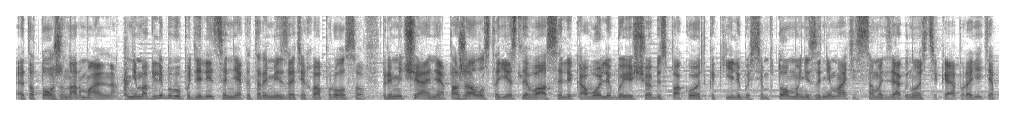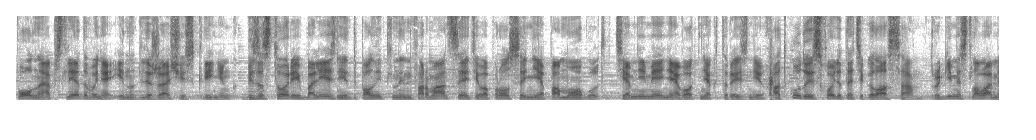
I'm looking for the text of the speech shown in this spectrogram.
Это тоже нормально. Не могли бы вы поделиться некоторыми из этих вопросов? Примечание. Пожалуйста, если вас или кого-либо еще беспокоят какие-либо симптомы, не занимайтесь самодиагностикой, а пройдите полное обследование и надлежащий скрининг. Без истории болезни и дополнительной информации эти вопросы не помогут. Тем не менее, вот некоторые из них. Откуда исходят эти голоса? Другими словами,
